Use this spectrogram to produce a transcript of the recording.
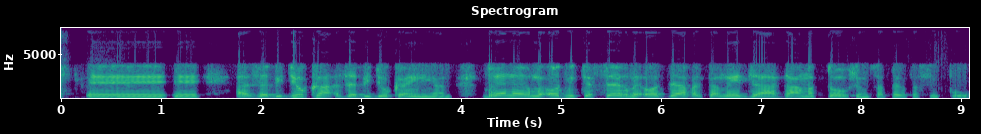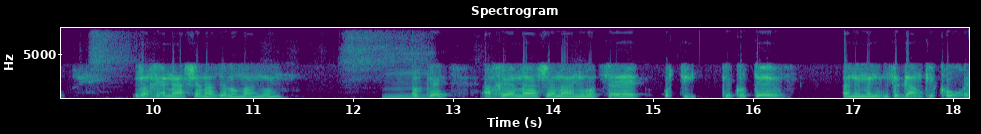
אה, אה, אז זה בדיוק, זה בדיוק העניין. ברנר מאוד מתייסר, מאוד זה, אבל תמיד זה האדם הטוב שמספר את הסיפור. ואחרי מאה שנה זה לא מעניין. אוקיי? Mm. Okay? אחרי מאה שנה אני רוצה אותי, ככותב, אני מניח, וגם כקורא.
